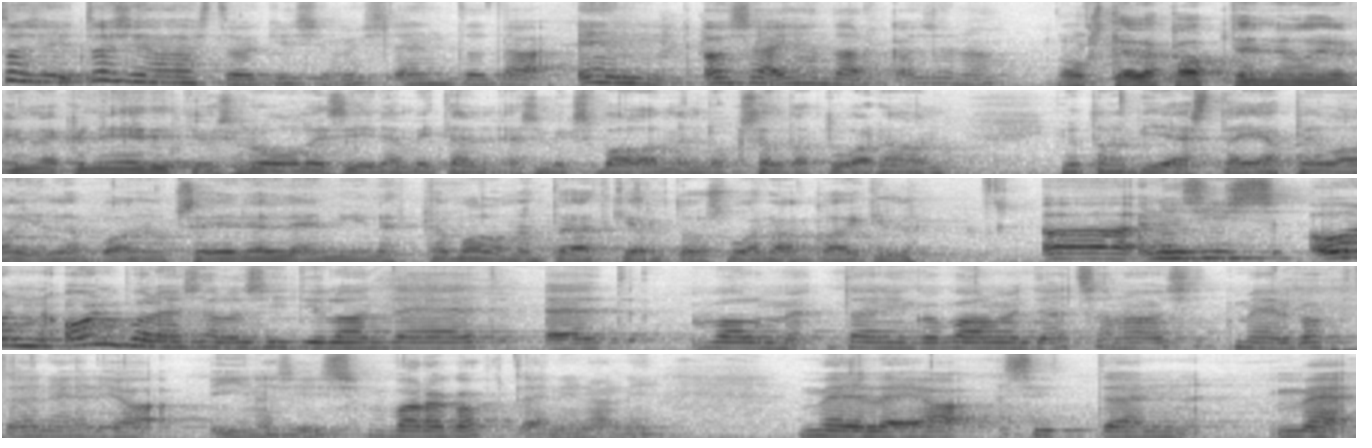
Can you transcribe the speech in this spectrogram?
tosi, tosi haastava kysymys. En, tota, en osaa ihan tarkkaan sanoa. Onko teillä kapteenilla jonkinnäköinen erityisrooli siinä, miten esimerkiksi valmennukselta tuodaan jotain viestejä pelaajille, vai onko se edelleen niin, että valmentajat kertoo suoraan kaikille? Uh, no siis on, on paljon sellaisia tilanteita, että valme, tai niinku valmentajat sanoo sit meillä kapteeneilla ja Iina siis varakapteenina niin meille ja sitten me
